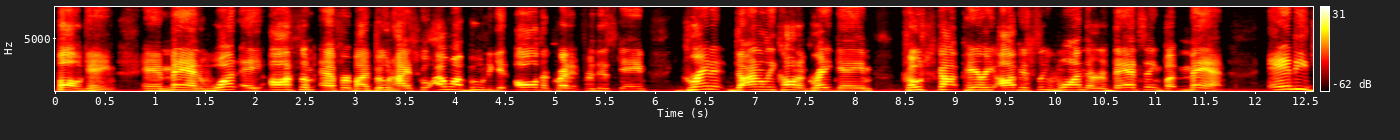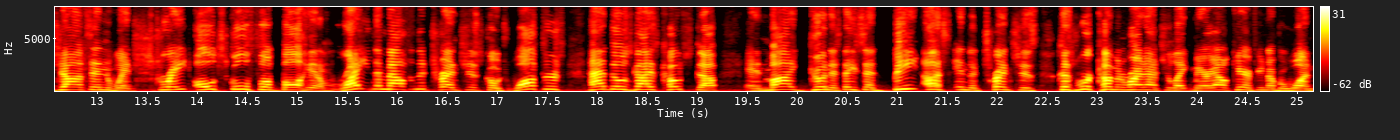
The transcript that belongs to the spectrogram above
ball game. And man, what a awesome effort by Boone High School. I want Boone to get all the credit for this game. Granted, Donnelly called a great game. Coach Scott Perry obviously won. They're advancing, but man, Andy Johnson went straight old school football, hit him right in the mouth in the trenches. Coach Walters had those guys coached up. And my goodness, they said, beat us in the trenches because we're coming right at you, Lake Mary. I don't care if you're number one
